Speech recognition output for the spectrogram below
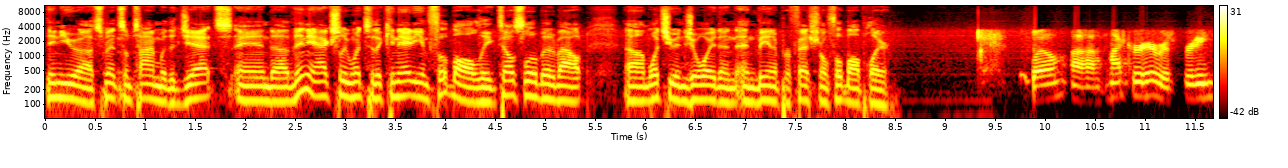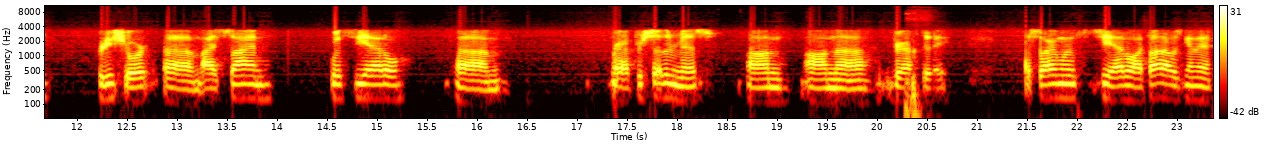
Then you uh, spent some time with the Jets, and uh, then you actually went to the Canadian Football League. Tell us a little bit about um, what you enjoyed and, and being a professional football player. Well, uh, my career was pretty pretty short. Um, I signed with Seattle um, after Southern Miss on on uh, draft day. I signed with Seattle. I thought I was going to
